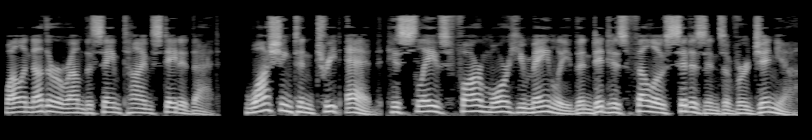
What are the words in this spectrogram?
while another around the same time stated that Washington treat ed his slaves far more humanely than did his fellow citizens of Virginia.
